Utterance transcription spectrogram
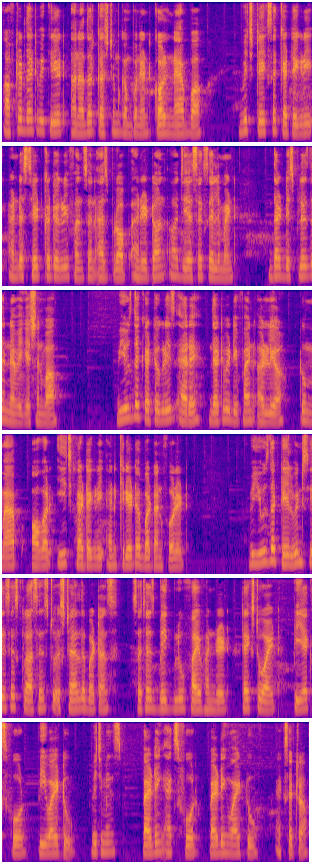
After that we create another custom component called navbar which takes a category and a set category function as prop and returns a JSX element that displays the navigation bar. We use the categories array that we defined earlier to map over each category and create a button for it. We use the Tailwind CSS classes to style the buttons such as Big Blue 500, Text White, PX4, PY2 which means padding X4, padding Y2, etc.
